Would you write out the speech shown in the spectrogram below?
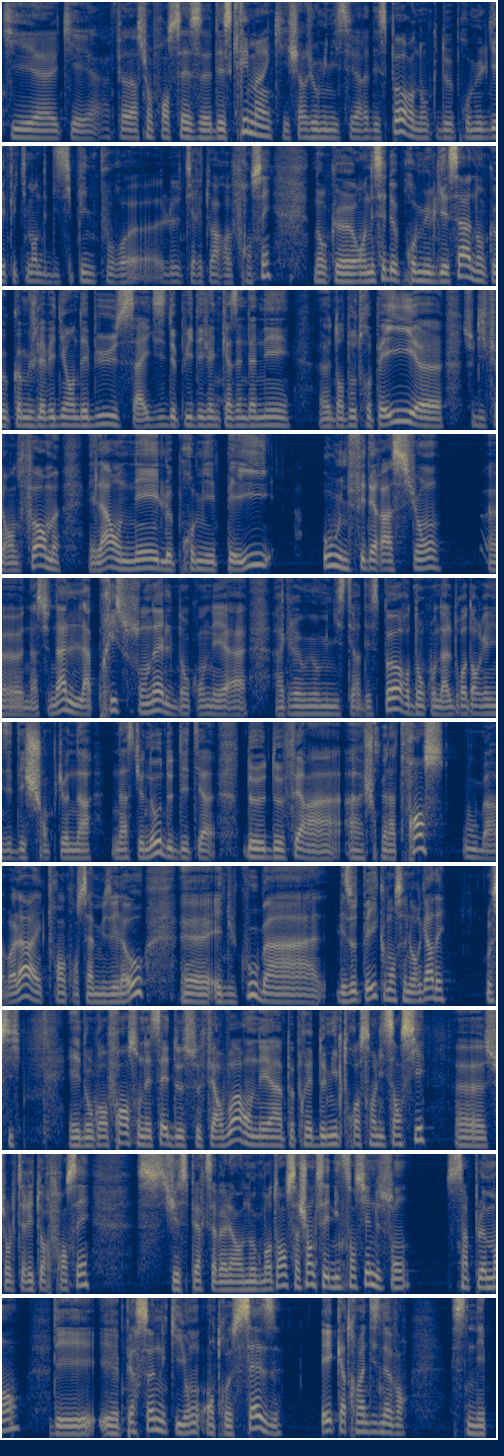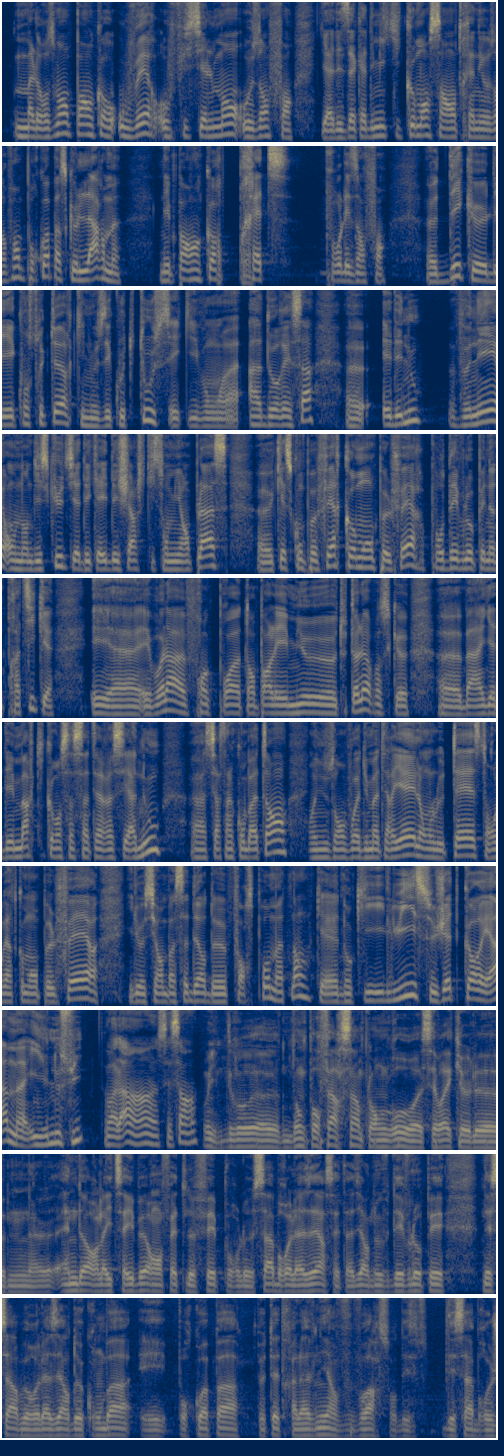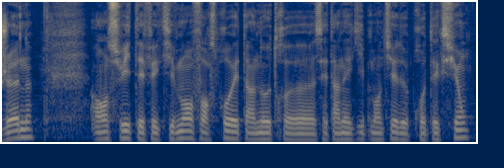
qui, est la Fédération française d'escrime, hein, qui est chargée au ministère des Sports, donc de promulguer effectivement des disciplines pour le territoire français. Donc on essaie de promulguer ça. Donc comme je l'avais dit en début, ça existe depuis déjà une quinzaine d'années dans d'autres pays sous différentes formes. Et là, on est le premier pays où une fédération euh, nationale l'a pris sous son aile. Donc on est agréé au ministère des Sports, donc on a le droit d'organiser des championnats nationaux, de, faire un, championnat de France, où ben, voilà, avec Franck on s'est amusé là-haut, euh, et du coup ben, les autres pays commencent à nous regarder aussi. Et donc en France on essaie de se faire voir, on est à, peu près 2300 licenciés euh, sur le territoire français. J'espère que ça va aller en augmentant, sachant que ces licenciés ne sont simplement des personnes qui ont entre 16 et 99 ans ce n'est malheureusement pas encore ouvert officiellement aux enfants. Il y a des académies qui commencent à entraîner aux enfants. Pourquoi? Parce que l'arme n'est pas encore prête pour les enfants. Euh, dès que les constructeurs qui nous écoutent tous et qui vont euh, adorer ça, euh, aidez-nous venez, on en discute, il y a des cahiers des charges qui sont mis en place, euh, qu'est-ce qu'on peut faire, comment on peut le faire pour développer notre pratique? Et, euh, voilà, Franck pourra t'en parler mieux tout à l'heure parce que euh, ben, il y a des marques qui commencent à s'intéresser à nous, à certains combattants. On nous envoie du matériel, on le teste, on regarde comment on peut le faire. Il est aussi ambassadeur de Force Pro maintenant, donc lui se jette corps et âme, il nous suit. Voilà, hein, c'est ça. Hein. Oui, euh, donc pour faire simple, en gros, c'est vrai que le euh, Endor Lightsaber en fait le fait pour le sabre laser, c'est-à-dire nous développer des sabres laser de combat et pourquoi pas peut-être à l'avenir voir sur des, sabres jeunes. Ensuite, effectivement, Force Pro est un autre, euh, c'est un équipementier de protection.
